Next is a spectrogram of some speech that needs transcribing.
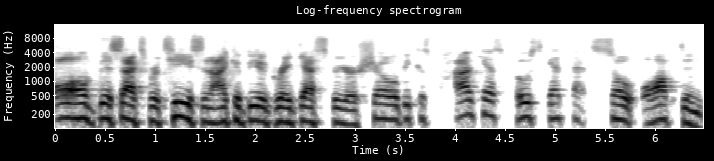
all this expertise and I could be a great guest for your show because podcast hosts get that so often,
